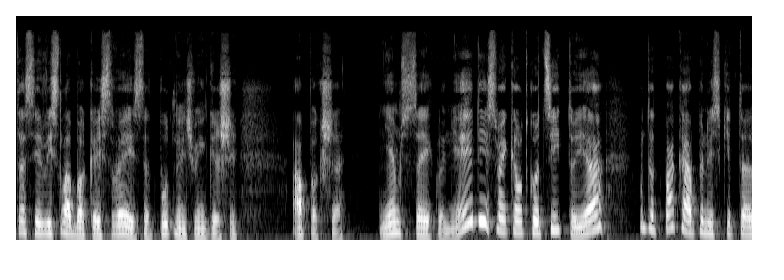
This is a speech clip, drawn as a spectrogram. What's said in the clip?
tas ir vislabākais veids. Tad putniņš vienkārši apakšā ņems sēkliņu, ēdīs vai kaut ko citu, jā, un tad pakāpeniski tā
